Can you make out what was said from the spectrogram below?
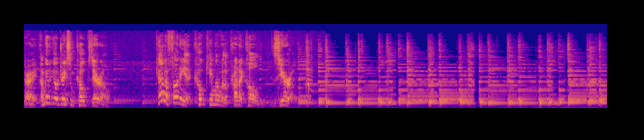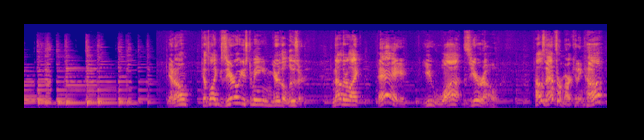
Alright, I'm gonna go drink some Coke Zero. Kind of funny that Coke came out with a product called Zero. You know? Because, like, zero used to mean you're the loser. Now they're like, hey, you want zero. How's that for marketing, huh?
